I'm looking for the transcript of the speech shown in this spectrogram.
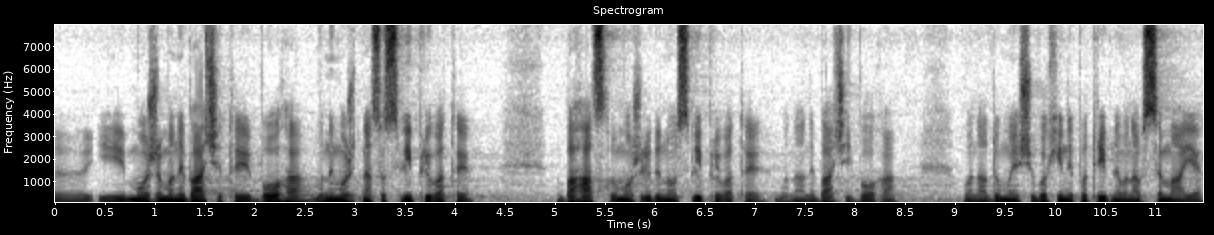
е, і можемо не бачити Бога, вони можуть нас осліплювати. Багатство може людину осліплювати, вона не бачить Бога. Вона думає, що Бог їй не потрібний, вона все має.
